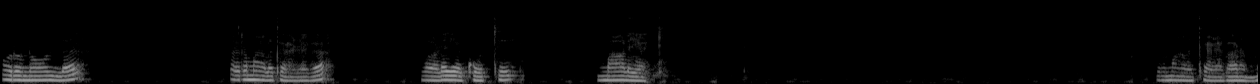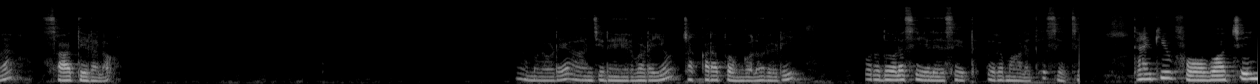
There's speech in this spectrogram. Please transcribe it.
ஒரு நூலில் பெருமாளுக்கு அழகாக வடையை கோத்து மாலையாக்கி. பெருமாளுக்கு அழகாக நம்ம சாத்திடலாம். நம்மளுடைய ஆஞ்சநேயர் வடையும் சக்கரை பொங்கலும் ரெடி. ஒரு துளசி இலையை சேர்த்து பெருமாளுக்கு சேர்த்து. தேங்க்யூ ஃபார் வாட்சிங்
